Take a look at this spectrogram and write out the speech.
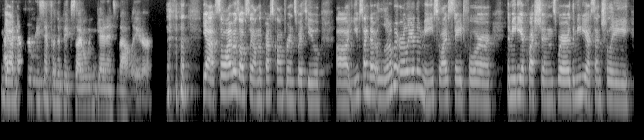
Yeah. I have another reason for the big sigh, but we can get into that later. yeah, so I was obviously on the press conference with you. Uh, you signed out a little bit earlier than me, so I stayed for the media questions, where the media essentially,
